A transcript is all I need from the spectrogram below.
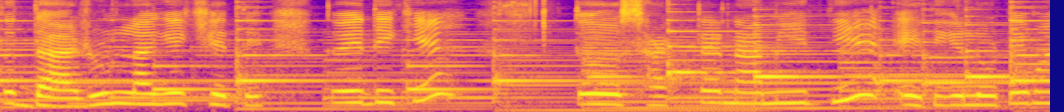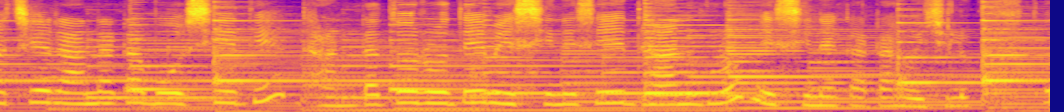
তো দারুণ লাগে খেতে। তো এদিকে তো শাকটা নামিয়ে দিয়ে এদিকে লোটে মাছের রান্নাটা বসিয়ে দিয়ে ধানটা তো রোদে মেশিনে, সেই ধানগুলো মেশিনে কাটা হয়েছিল। তো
